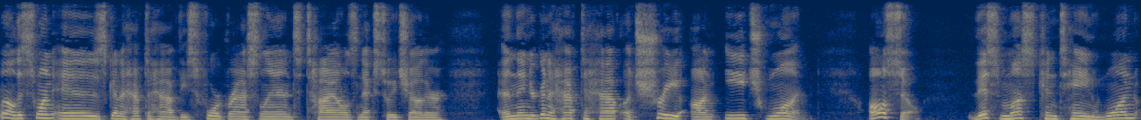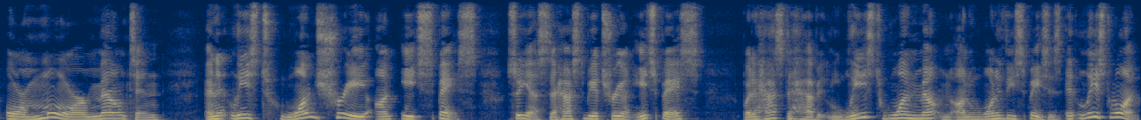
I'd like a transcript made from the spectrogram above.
Well, this one is going to have to have these four grassland tiles next to each other, and then you're going to have to have a tree on each one. Also, this must contain one or more mountain and at least one tree on each space. So yes, there has to be a tree on each space, but it has to have at least one mountain on one of these spaces. At least one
